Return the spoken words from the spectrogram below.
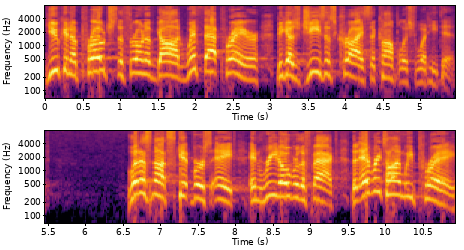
you can approach the throne of God with that prayer because Jesus Christ accomplished what he did. Let us not skip verse 8 and read over the fact that every time we pray,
